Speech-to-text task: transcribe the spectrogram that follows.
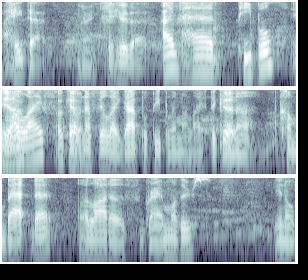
I hate that right. to hear that. I've had people in Yeah? my life, Okay. and I feel like God put people in my life to kind of combat that. A lot of grandmothers, you know,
